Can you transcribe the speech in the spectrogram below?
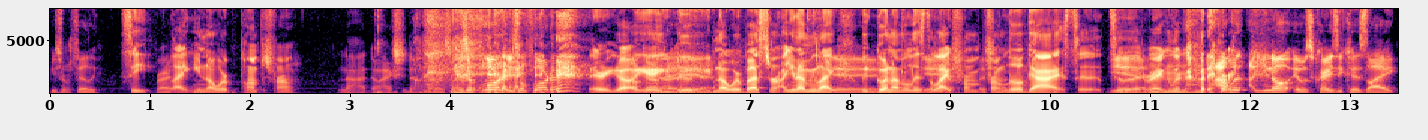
He's from Philly. See, Right. like you know where Pump is from. Nah, I don't actually don't know. where He's from. Florida. He's from Florida. There you go. Okay, yeah, you yeah, do. yeah. You know where Busta. Rhymes- You know what I mean? Like Yeah, yeah, we yeah. go down the list Yeah, of like from from sure. little guys to to Yeah. the regular. Mhm. whatever. I was, you know, it was crazy because like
